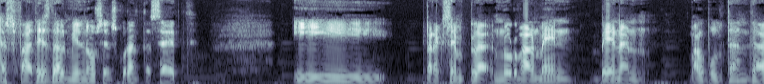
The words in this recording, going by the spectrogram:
es fa des del 1947 i, per exemple, normalment venen al voltant de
